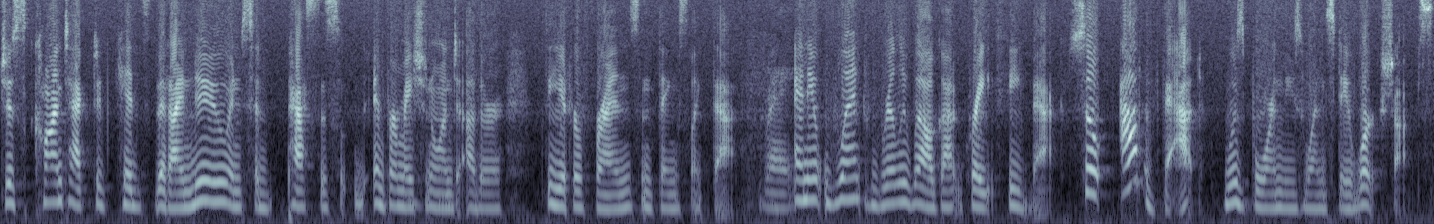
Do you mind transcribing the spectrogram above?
just contacted kids that i knew and said pass this information on to other theater friends and things like that. Right. and it went really well got great feedback. So out of that was born these wednesday workshops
